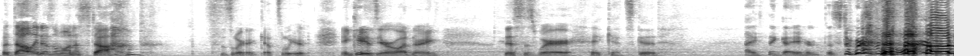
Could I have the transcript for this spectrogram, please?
But Dolly doesn't want to stop. this is where it gets weird, in case you're wondering. This is where it gets good. I think I heard the story before. oh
